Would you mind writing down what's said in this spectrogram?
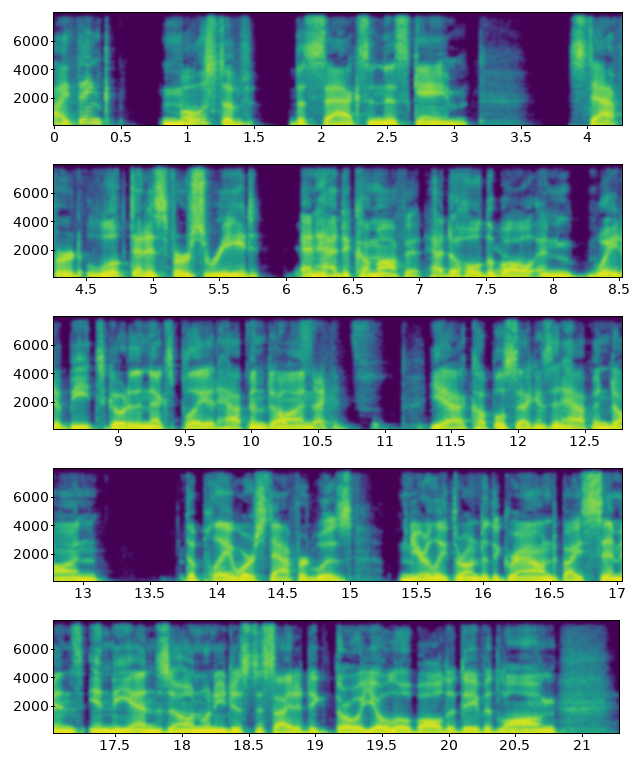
I think most of the sacks in this game Stafford looked at his first read and had to come off it. Had to hold the yeah. ball and wait a beat to go to the next play. It happened on seconds. Yeah, a couple seconds. It happened on the play where Stafford was nearly thrown to the ground by Simmons in the end zone when he just decided to throw a YOLO ball to David Long.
